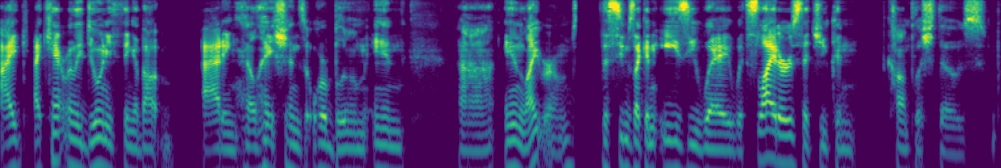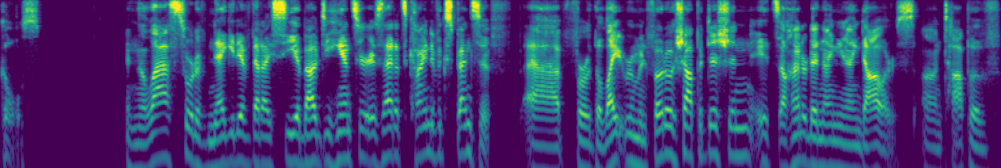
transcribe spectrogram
I, I can't really do anything about adding halations or bloom in uh, in Lightroom. This seems like an easy way with sliders that you can accomplish those goals. And the last sort of negative that I see about Dehancer is that it's kind of expensive. Uh, for the Lightroom and Photoshop edition, it's $199 on top of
